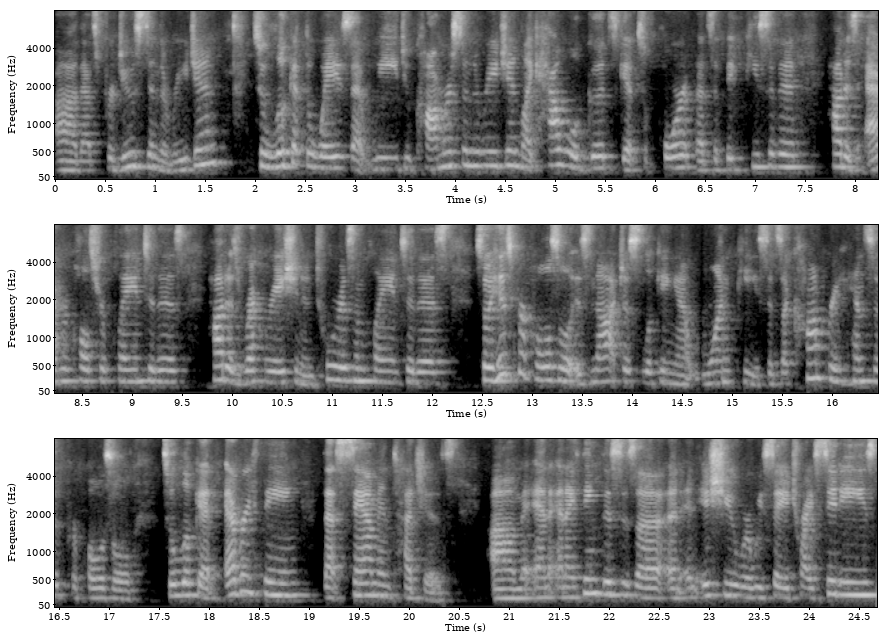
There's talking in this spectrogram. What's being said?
uh, that's produced in the region, to look at the ways that we do commerce in the region, like how will goods get to port? That's a big piece of it. How does agriculture play into this? How does recreation and tourism play into this? So his proposal is not just looking at one piece, it's a comprehensive proposal to look at everything that salmon touches. Um, and, and I think this is a, an, an issue where we say Tri-Cities,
